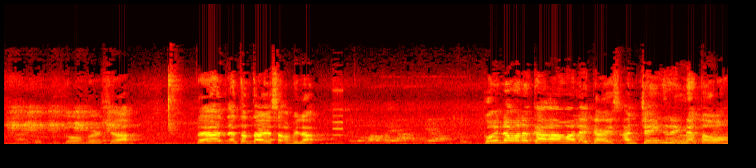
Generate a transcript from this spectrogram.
May cover siya. Ayan, ito tayo sa kabila. Kung hindi ako nagkakamali guys, ang chainring na to,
